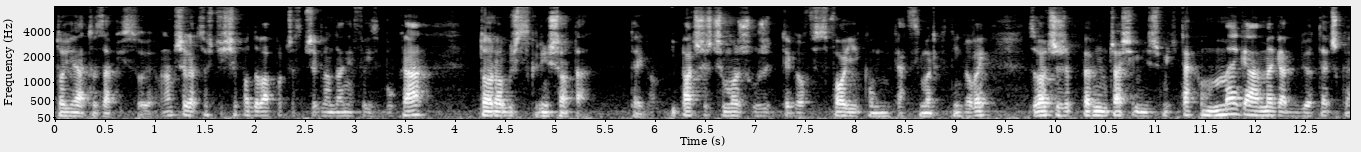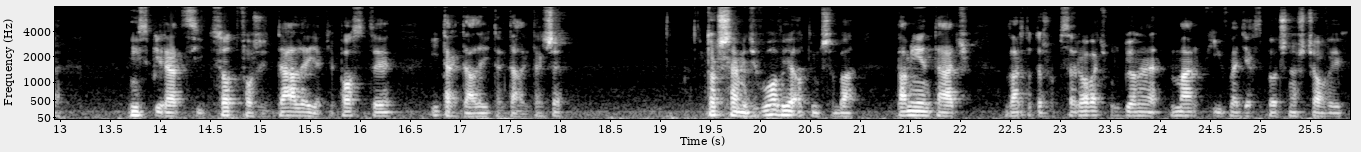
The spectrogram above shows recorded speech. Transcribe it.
to ja to zapisuję. Na przykład coś Ci się podoba podczas przeglądania Facebooka, to robisz screenshota tego i patrzysz, czy możesz użyć tego w swojej komunikacji marketingowej. Zobaczysz, że w pewnym czasie będziesz mieć taką mega, mega biblioteczkę inspiracji, co tworzyć dalej, jakie posty i tak dalej, i tak dalej. Także to trzeba mieć w głowie, o tym trzeba pamiętać. Warto też obserwować ulubione marki w mediach społecznościowych,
